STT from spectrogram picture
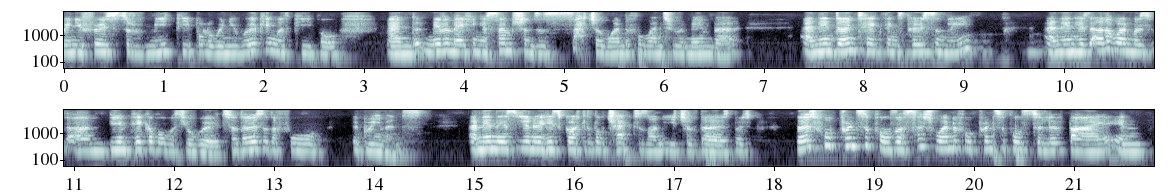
when you first sort of meet people or when you're working with people, and never making assumptions is such a wonderful one to remember. And then don't take things personally. And then his other one was um, be impeccable with your word. So those are the four agreements. And then there's, you know, he's got little chapters on each of those. But those four principles are such wonderful principles to live by in,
